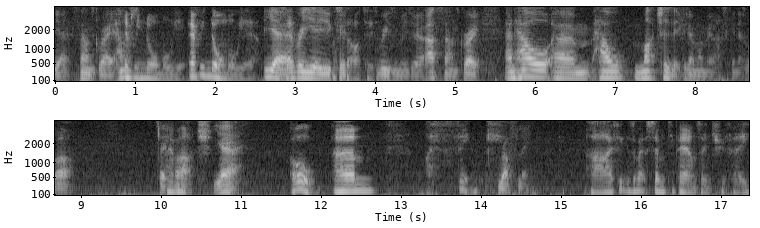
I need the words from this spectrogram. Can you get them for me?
Yeah. Sounds great. How much? every normal year, every normal year. Yeah, every year you could started. reasonably do it. That sounds great. And how um, how much is it, if you don't mind me asking as well? take How part? much? Yeah, Oh, um, I think roughly. uh, I think it's about seventy pounds entry fee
